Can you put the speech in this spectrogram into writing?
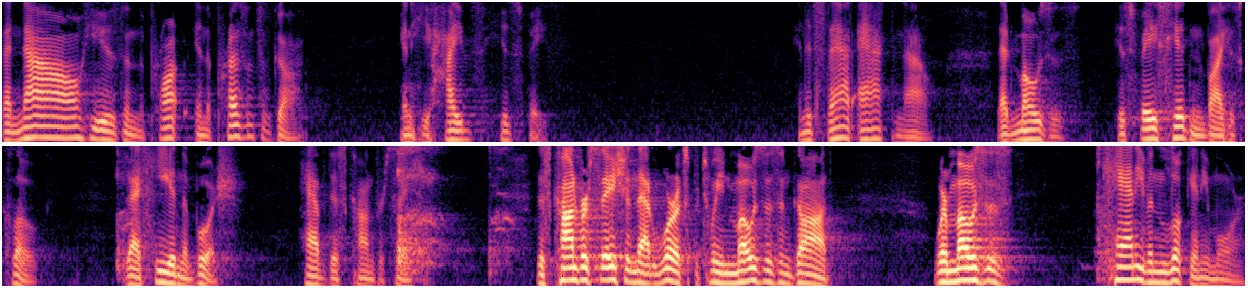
that now he is in the, pro- in the presence of God and he hides his face. And it's that act now that Moses, his face hidden by his cloak, that he and the bush have this conversation. This conversation that works between Moses and God, where Moses can't even look anymore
